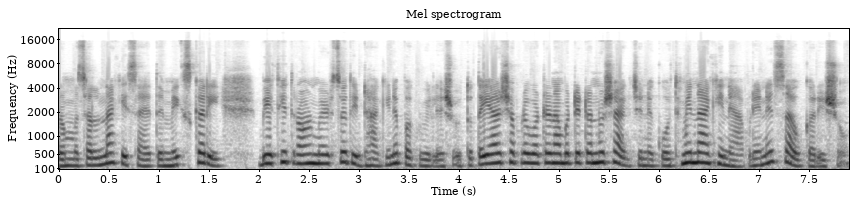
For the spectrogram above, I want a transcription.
ગરમ મસાલો નાખી સાથે મિક્સ કરી બેથી ત્રણ મિનિટ સુધી ઢાંકીને પકવી લેશું. તો તૈયાર છે આપણે વટાણા બટેટાનું શાક, જેને કોથમીર નાખીને આપણે એને સર્વ કરીશું.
